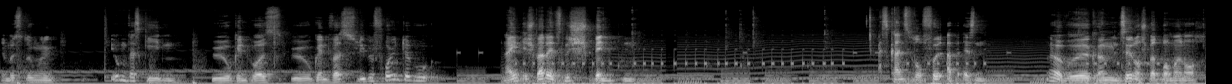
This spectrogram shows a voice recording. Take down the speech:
Müsste irgendwie irgendwas geben. Irgendwas, irgendwas, liebe Freunde, wo... Nein, ich werde jetzt nicht spenden. Das kannst du doch voll abessen. Jawohl, komm, 10er spenden wir mal noch.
